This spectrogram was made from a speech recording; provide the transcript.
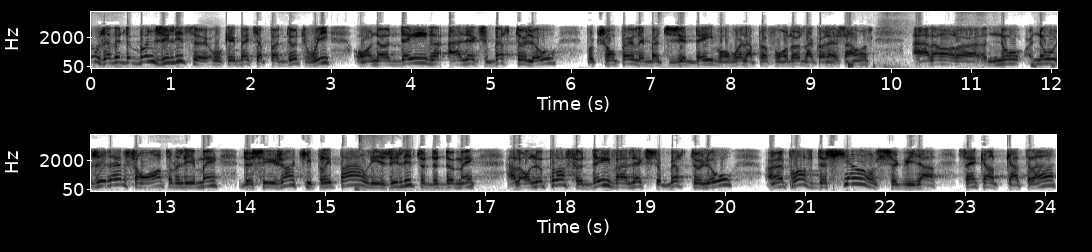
vous avez de bonnes élites euh, au Québec, il n'y a pas de doute. Oui, on a Dave Alex Berthelot. Son père l'ait baptisé Dave, on voit la profondeur de la connaissance. Alors, euh, nos, nos élèves sont entre les mains de ces gens qui préparent les élites de demain. Alors, le prof Dave Alex Berthelot, un prof de science, celui-là, 54 ans,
